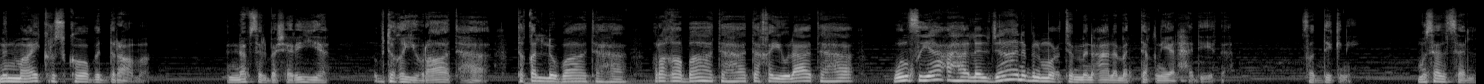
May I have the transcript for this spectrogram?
من مايكروسكوب الدراما. النفس البشرية بتغيراتها تقلباتها رغباتها تخيلاتها وانصياعها للجانب المعتم من عالم التقنية الحديثة. صدقني مسلسل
